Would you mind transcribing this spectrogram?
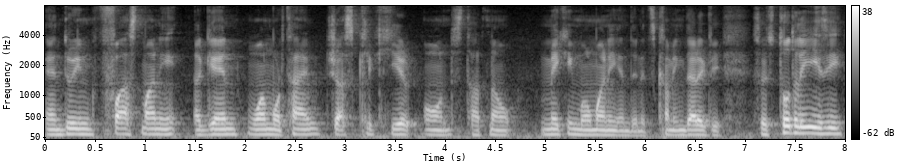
And doing fast money again, one more time, just click here on start now making more money and then it's coming directly. So it's totally easy.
